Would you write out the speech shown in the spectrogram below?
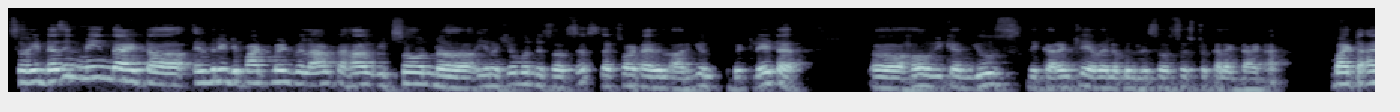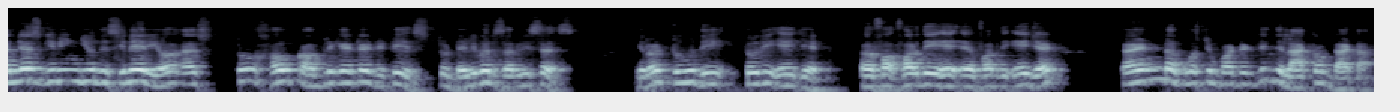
So it doesn't mean that uh, every department will have to have its own uh, you know human resources. That's what I will argue a bit later uh, how we can use the currently available resources to collect data. But I'm just giving you the scenario as to how complicated it is to deliver services, you know, to the to the agent uh, for for the uh, for the agent, and uh, most importantly, the lack of data.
